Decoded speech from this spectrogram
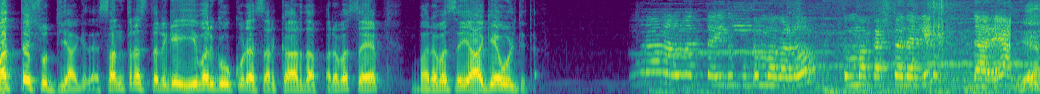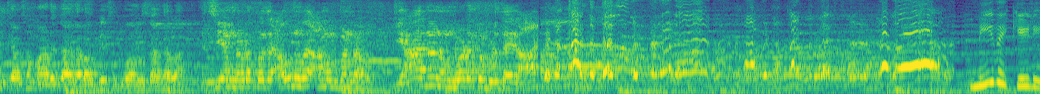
ಮತ್ತೆ ಸುದ್ದಿಯಾಗಿದೆ. ಸಂತ್ರಸ್ತರಿಗೆ ಈವರೆಗೂ ಕೂಡ ಸರ್ಕಾರದ ಭರವಸೆ ಭರವಸೆಯಾಗೇ ಉಳಿದಿದೆ. ನೂರ ನಲವತ್ತೈದು ಕುಟುಂಬಗಳು ತುಂಬಾ ಕಷ್ಟದಲ್ಲಿ ಇದ್ದಾರೆ. ಏನ್ ಕೆಲಸ ಮಾಡೋದಾಗಲ್ಲ ಬೇಸಿಗೆ ಹೋಗೋಕ್ಕಾಗಲ್ಲ ಸಿಎಂ ನೋಡಕ್ ಹೋದ್ರೆ ಅವನು ಆಮೇಲೆ ಬಂದ್ರು. ಯಾರು ನಮ್ಗೆ ನೋಡಕ್ಕೆ ಬಿಡ್ತಾ ಇಲ್ಲ. ಕೇಳಿ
